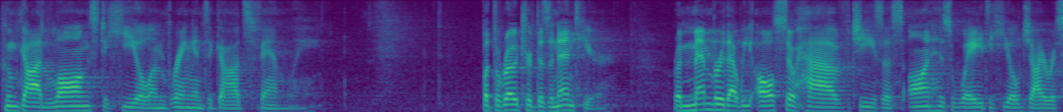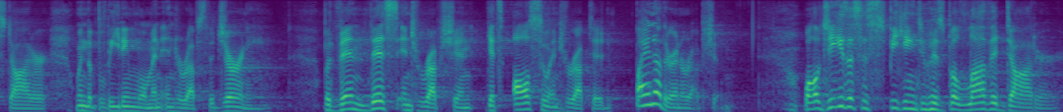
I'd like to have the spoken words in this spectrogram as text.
whom God longs to heal and bring into God's family. But the road trip doesn't end here. Remember that we also have Jesus on his way to heal Jairus' daughter when the bleeding woman interrupts the journey. But then this interruption gets also interrupted by another interruption. While Jesus is speaking to his beloved daughter,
